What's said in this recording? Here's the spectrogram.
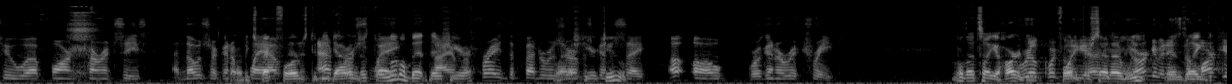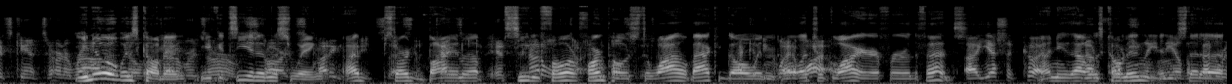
to uh, foreign currencies, and those are going to play expect out Forbes to be down just a little bit this I year. afraid the Federal Reserve is going to too. Say, "Uh-oh, we're going to retreat." Well, that's how you hard Real it. quickly, Forty percent on wheat. argument is It's the like markets can't turn around. you knew it was coming. You could see it in the swing. I started buying up seeded farm, farm posts a while back ago That could be in electric wire for the fence. Uh, yes, it could. I knew that was coming, and instead of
